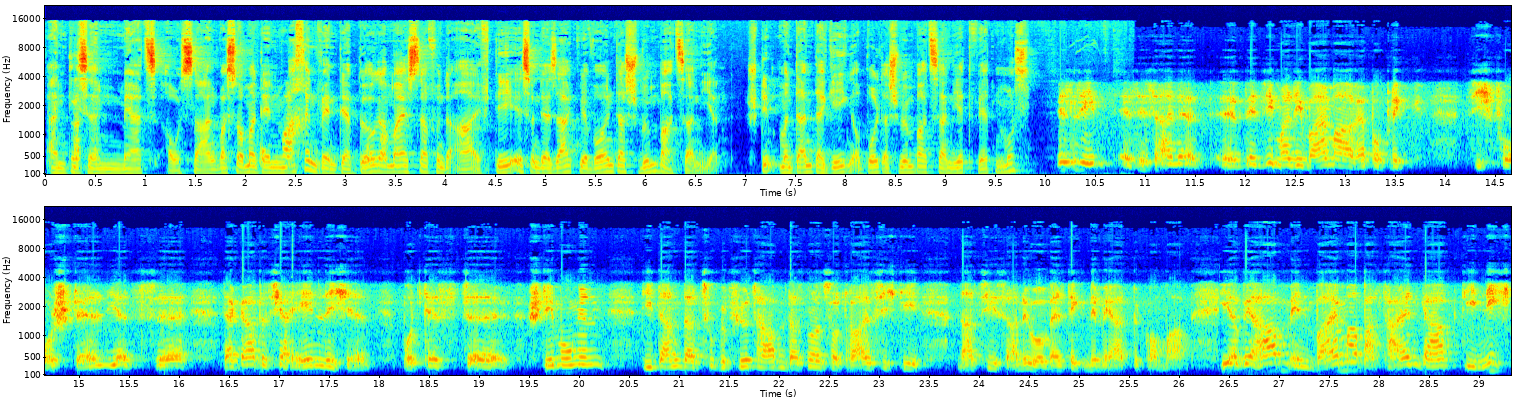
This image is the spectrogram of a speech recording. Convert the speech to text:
an diesen März-Aussagen. Was soll man denn machen, wenn der Bürgermeister von der AfD ist und der sagt, wir wollen das Schwimmbad sanieren? Stimmt man dann dagegen, obwohl das Schwimmbad saniert werden muss? Wissen Sie, es ist eine, äh, wenn Sie mal die Weimarer Republik sich vorstellen jetzt, äh, da gab es ja ähnliche Proteststimmungen, die dann dazu geführt haben, dass 1930 die Nazis eine überwältigende Mehrheit bekommen haben. Hier, wir haben in Weimar Parteien gehabt, die nicht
